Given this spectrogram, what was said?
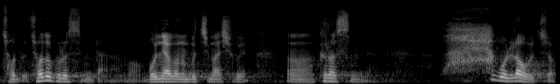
저도 저도 그렇습니다. 뭐 뭐냐고는 묻지 마시고요. 어, 그렇습니다. 확 올라오죠.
